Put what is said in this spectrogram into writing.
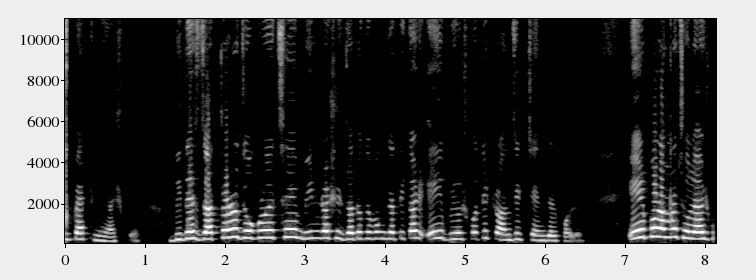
ইম্প্যাক্ট নিয়ে আসবে। বিদেশ যাত্রারও যোগ রয়েছে, মীন রাশির জাতক এবং জাতিকার এই বৃহস্পতি ট্রানজিট চেঞ্জের ফলে। এরপর আমরা চলে আসব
